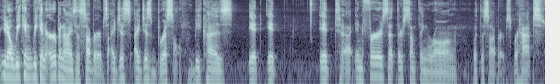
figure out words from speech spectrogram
you know, we can we can urbanize the suburbs, I just I just bristle because it it it uh, infers that there's something wrong with the suburbs, perhaps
